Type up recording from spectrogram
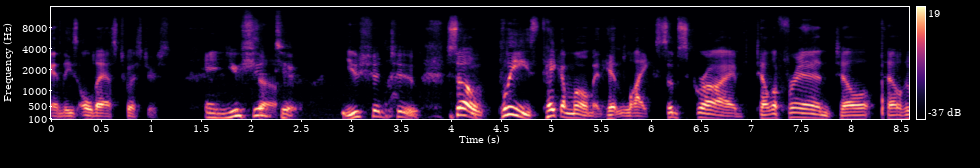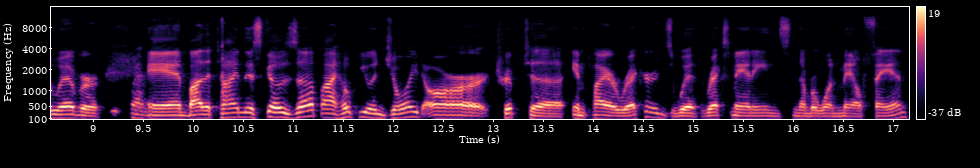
and these old ass twisters. And you should So, too. You should too. So please take a moment, hit like, subscribe, tell a friend, tell tell whoever. And by the time this goes up, I hope you enjoyed our trip to Empire Records with Rex Manning's number one male fan.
